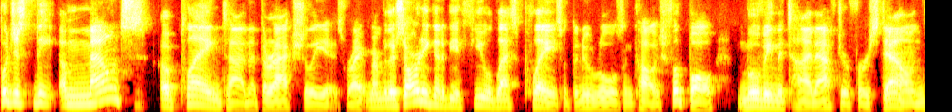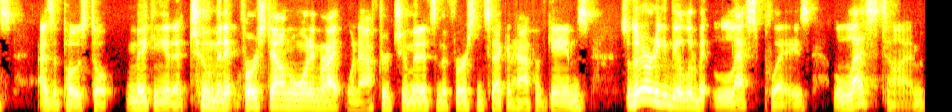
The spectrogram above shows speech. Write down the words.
but just the amounts of playing time that there actually is, right? Remember, there's already going to be a few less plays with the new rules in college football, moving the time after first downs as opposed to making it a two minute first down warning, right? When after two minutes in the first and second half of games. So there's already going to be a little bit less plays, less time.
